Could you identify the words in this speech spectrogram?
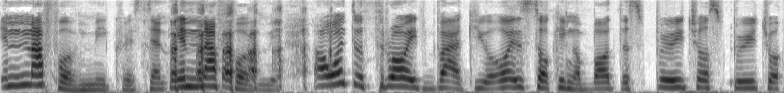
Enough of me, Christian. Enough of me. I want to throw it back. You're always talking about the spiritual, spiritual.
